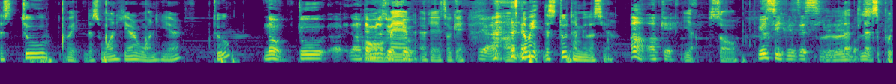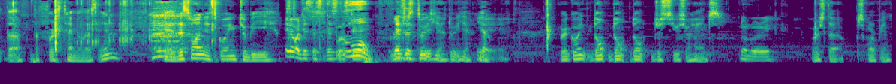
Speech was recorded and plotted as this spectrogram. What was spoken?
There's two. Wait, there's one here, one here. Two? No, two. Uh, uh, Oh, we have man. two. Okay, it's okay. Yeah. Um, no, wait, there's two Tamulus here. oh, okay. Yeah, so We'll see. We'll just see. Let Let's put the, the first Tamulus in. Okay, this one is going to be... You know what? Just let's, do Whoa! it. Let's just do it here, do it here. Yeah, Yeah. yeah. We're going... Don't, don't, don't just use your hands. Don't worry. Where's the scorpion?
